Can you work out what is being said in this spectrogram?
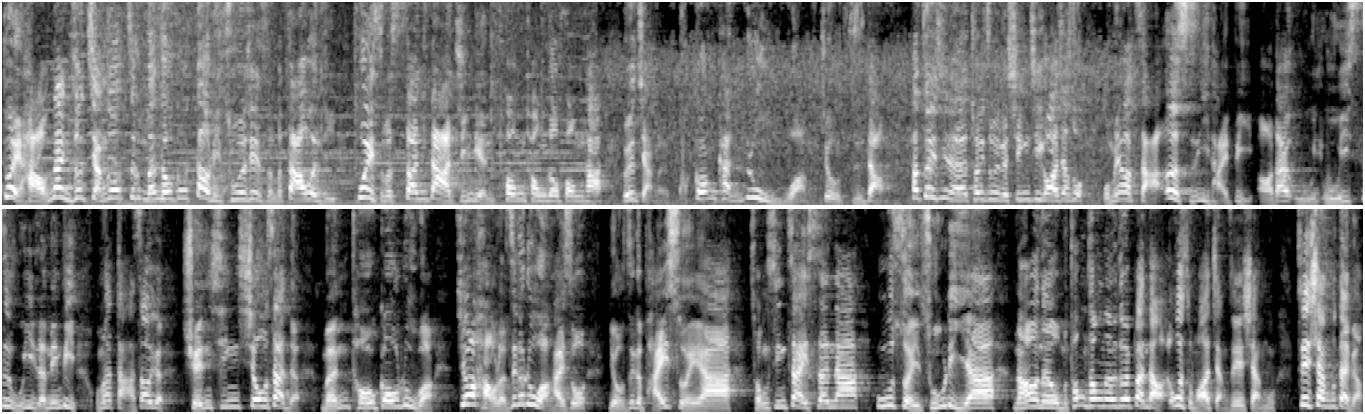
对，好，那你说讲说这个门头沟到底出了些什么大问题？为什么三大景点通通都崩塌？我就讲了，光看路网就知道。他最近呢推出一个新计划，叫做我们要砸二十亿台币哦，大概五五亿四五亿人民币，我们要打造一个全新修缮的门头沟路网。就好了，这个路网还说有这个排水啊、重新再生啊、污水处理啊，然后呢，我们通通呢都会办到。为什么要讲这些项目？这些项目代表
